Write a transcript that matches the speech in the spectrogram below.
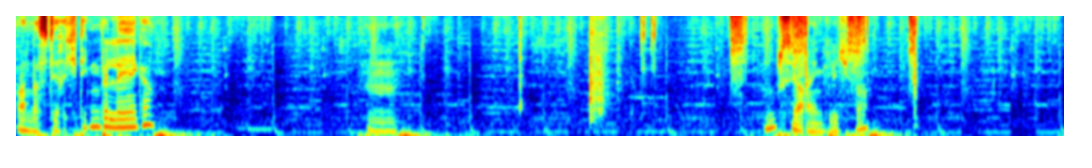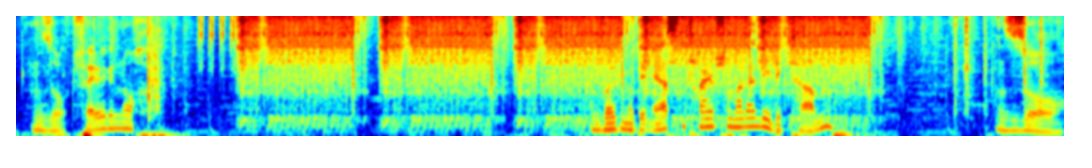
Waren das die richtigen Beläge? Hm. Muss ja eigentlich, ne? So, Felge noch. Dann sollten wir den ersten Teil schon mal erledigt haben. So.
